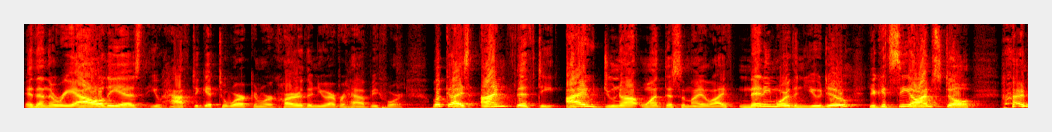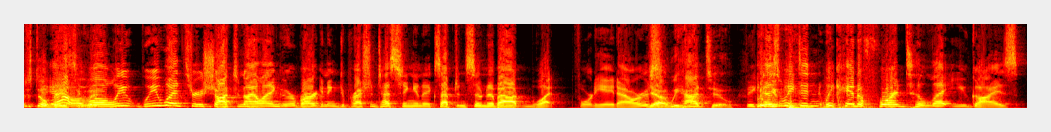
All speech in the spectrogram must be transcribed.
And then the reality is that you have to get to work and work harder than you ever have before. Look, guys, I'm 50. I do not want this in my life any more than you do. You can see I'm still, I'm still Yeah, basically. well, we, we went through shock, denial, anger, bargaining, depression testing, and acceptance in about, what, 48 hours? yeah, we had to Because you- we didn't, we can't afford to let you guys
